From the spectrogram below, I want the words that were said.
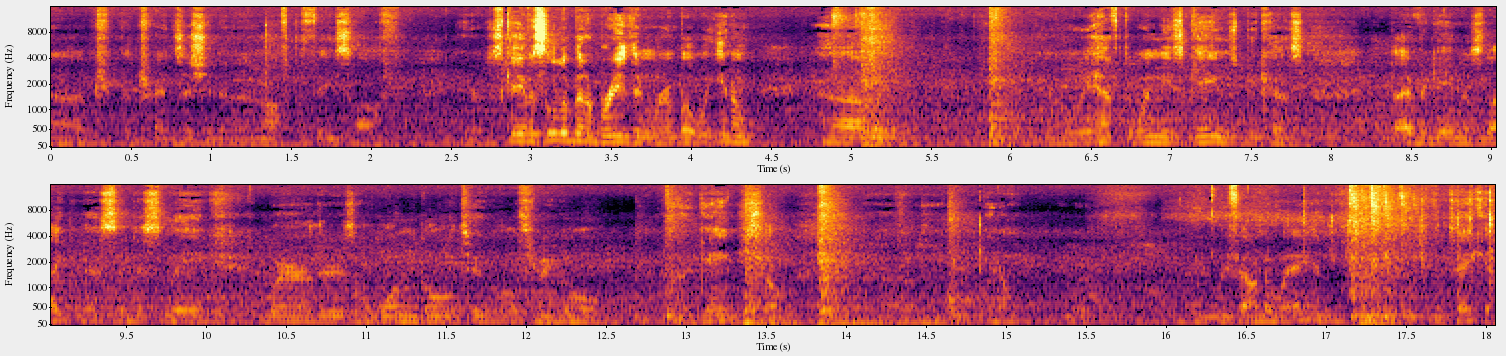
uh, tr the transition and then off the face-off. You know, just gave us a little bit of breathing room. But we, you know, um, you know, we have to win these games because every game is like this in this league, where there's a one goal, two goal, three goal uh, game. So, um, you know, we, we, found a way, and we'll take it.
